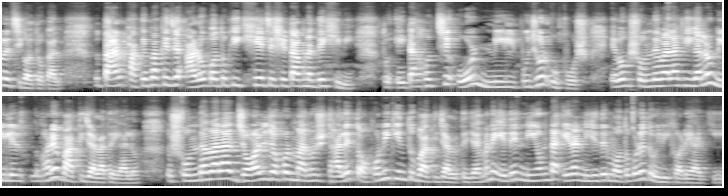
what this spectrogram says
বলেছি গতকাল। তো তার ফাঁকে ফাঁকে যে আরও কত কী খেয়েছে, সেটা আমরা দেখিনি। তো এটা হচ্ছে ওর নীল পুজোর উপোস, এবং সন্ধেবেলা কি গেল? নীলের ঘরে বাতি জ্বালাতে গেল। তো সন্ধ্যাবেলা জল যখন মানুষ ঢালে তখনই কিন্তু বাতি জ্বালাতে যায়। মানে এদের নিয়মটা এরা নিজেদের মতো করে তৈরি করে আর কি।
